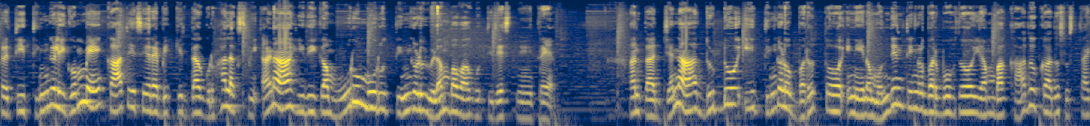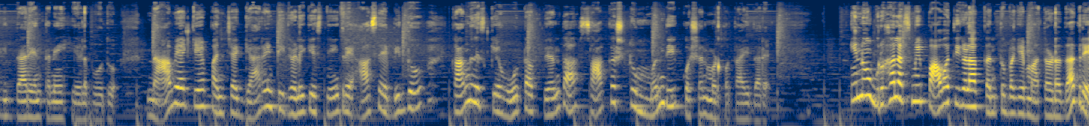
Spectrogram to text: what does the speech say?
ಪ್ರತಿ ತಿಂಗಳಿಗೊಮ್ಮೆ ಖಾತೆ ಸೇರಬೇಕಿದ್ದ ಗೃಹಲಕ್ಷ್ಮಿ ಹಣ ಇದೀಗ ಮೂರು ಮೂರು ತಿಂಗಳು ವಿಳಂಬವಾಗುತ್ತಿದೆ ಸ್ನೇಹಿತರೆ. ಅಂತ ಜನ ದುಡ್ಡು ಈ ತಿಂಗಳು ಬರುತ್ತೋ, ಇನ್ನೇನೋ ಮುಂದಿನ ತಿಂಗಳು ಬರಬಹುದೋ ಎಂಬ ಕಾದು ಕಾದು ಸುಸ್ತಾಗಿದ್ದಾರೆ ಅಂತಲೇ ಹೇಳ್ಬೋದು. ನಾವ್ಯಾಕೆ ಪಂಚ ಗ್ಯಾರಂಟಿಗಳಿಗೆ ಸ್ನೇಹಿತರೆ ಆಸೆ ಬಿದ್ದು ಕಾಂಗ್ರೆಸ್ಗೆ ಓಟ್ ಆಗ್ತಿದೆ ಅಂತ ಸಾಕಷ್ಟು ಮಂದಿ ಕ್ವಶನ್ ಮಾಡ್ಕೋತಾ ಇದ್ದಾರೆ. ಇನ್ನು ಗೃಹಲಕ್ಷ್ಮಿ ಪಾವತಿಗಳ ಕಂತು ಬಗ್ಗೆ ಮಾತಾಡೋದಾದರೆ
